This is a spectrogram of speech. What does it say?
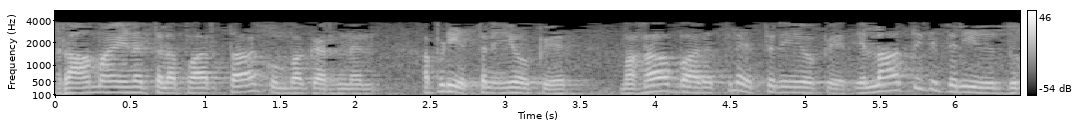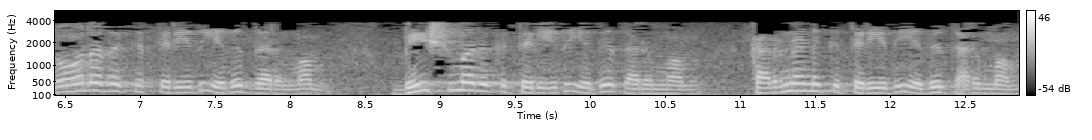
ராமாயணத்துல பார்த்தா கும்பகர்ணன். அப்படி எத்தனையோ பேர். மகாபாரத்துல எத்தனையோ பேர். எல்லாத்துக்கும் தெரியுது. துரோணருக்கு தெரியுது எது தர்மம். பீஷ்மருக்கு தெரியுது எது தர்மம். கர்ணனுக்கு தெரியுது எது தர்மம்.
